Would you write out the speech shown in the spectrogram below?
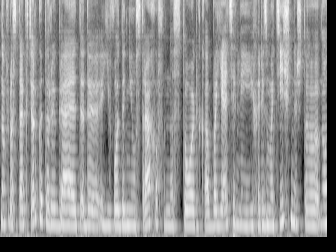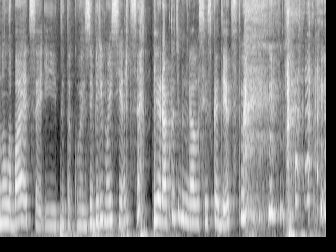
но просто актер, который играет его Даниил Страхов, он настолько обаятельный и харизматичный, что он улыбается, и ты такой, забери мое сердце. Лера, а кто тебе нравился из кадетства?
